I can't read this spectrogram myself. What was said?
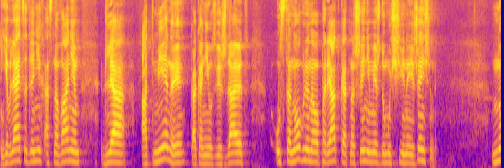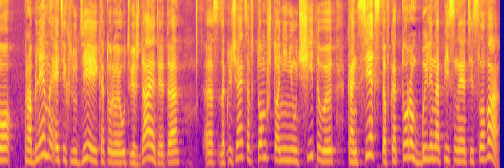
является для них основанием для отмены, как они утверждают, установленного порядка отношений между мужчиной и женщиной. Но проблема этих людей, которые утверждают это, э, заключается в том, что они не учитывают контекста, в котором были написаны эти слова.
